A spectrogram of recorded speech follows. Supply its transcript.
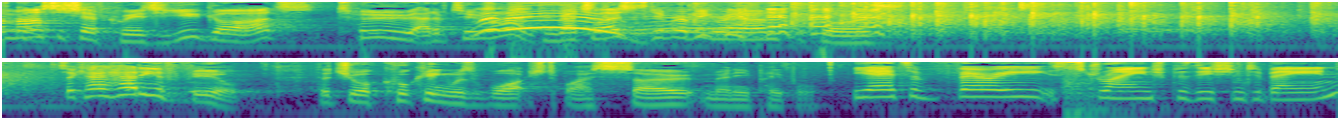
in our. MasterChef quiz, you got two out of two right. Congratulations. Give her a big round of applause. So, Kate, how do you feel that your cooking was watched by so many people? Yeah, it's a very strange position to be in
